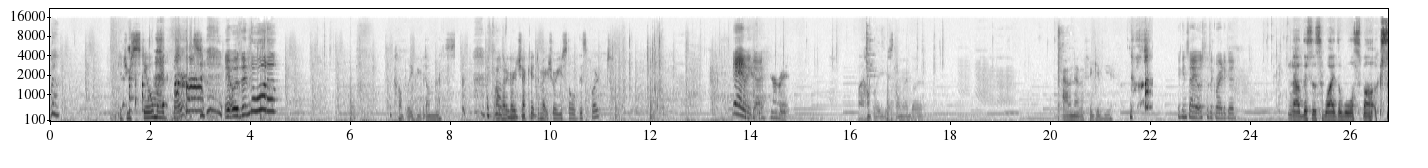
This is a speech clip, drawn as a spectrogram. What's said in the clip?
Did you steal my boat? it was in the water. I can't believe you've done this. I I'm gonna go check it to make sure you stole this boat. There we go. Carrot. I can't believe you stole my boat. I'll never forgive you. You can say it was for the greater good. Now this is why the war sparks.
